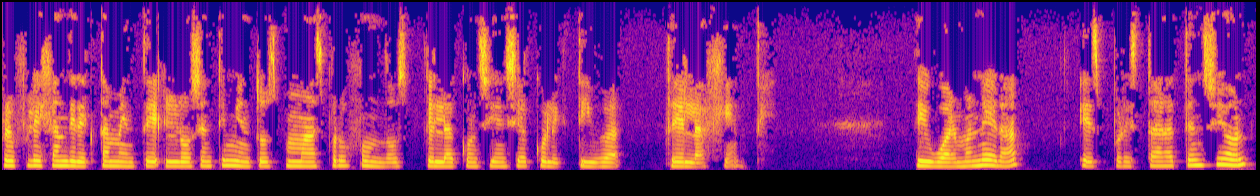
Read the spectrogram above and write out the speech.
reflejan directamente los sentimientos más profundos de la conciencia colectiva de la gente. De igual manera, es prestar atención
